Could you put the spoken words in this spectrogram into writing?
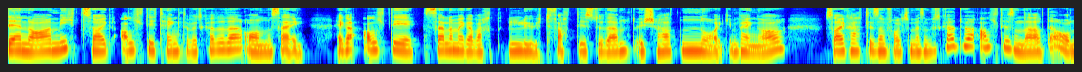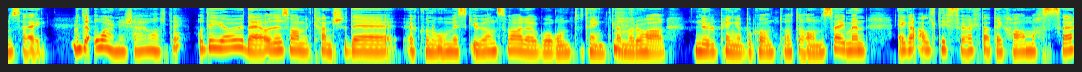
DNA-et mitt så har jeg alltid tenkt at vet du hva, det der ordner seg. Jeg har alltid, Selv om jeg har vært lutfattig student og ikke hatt noen penger, så har jeg hatt liksom folk som er sånn Vet du hva, du er alltid sånn der. Det ordner seg. Men det ordner seg jo alltid. Og det gjør jo det. Og det er sånn, kanskje det er økonomisk uansvarlig å gå rundt og tenke når du har null penger på konto, at det ordner seg. Men jeg har alltid følt at jeg har masse.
